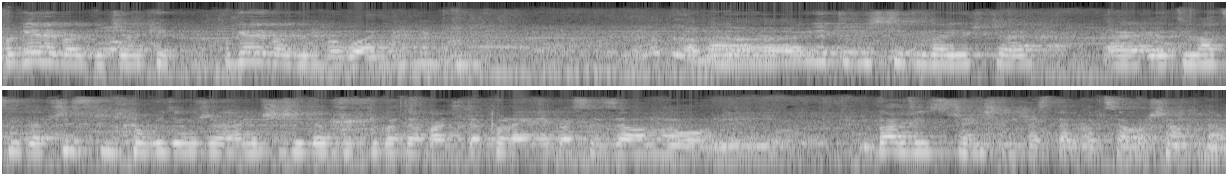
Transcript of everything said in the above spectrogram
Forget about the jacket, forget about number one. E, No i oczywiście tutaj jeszcze e, gratulacje dla wszystkich. Powiedział, że musi się dobrze przygotować do kolejnego sezonu i, i bardzo jest szczęśliwy z tego, co osiągnął.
